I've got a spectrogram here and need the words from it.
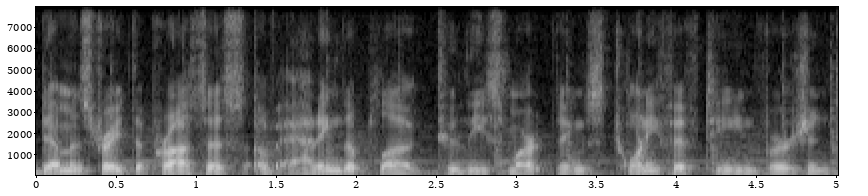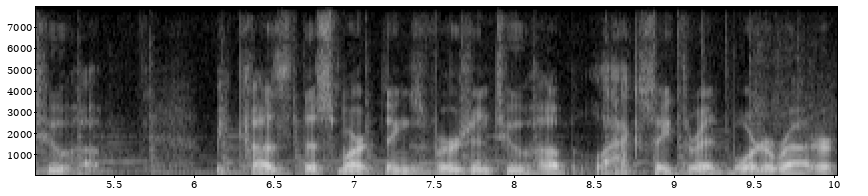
demonstrate the process of adding the plug to the SmartThings 2015 version 2 hub. Because the SmartThings version 2 hub lacks a thread border router,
